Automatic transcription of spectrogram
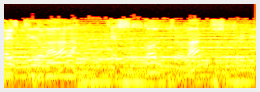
el, el trío la la la, que es controlar, suprimir.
